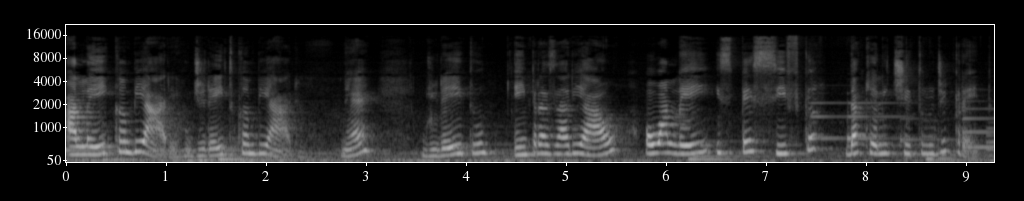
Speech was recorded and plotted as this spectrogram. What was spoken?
a lei cambiária, o direito cambiário, né? O direito empresarial ou a lei específica daquele título de crédito.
